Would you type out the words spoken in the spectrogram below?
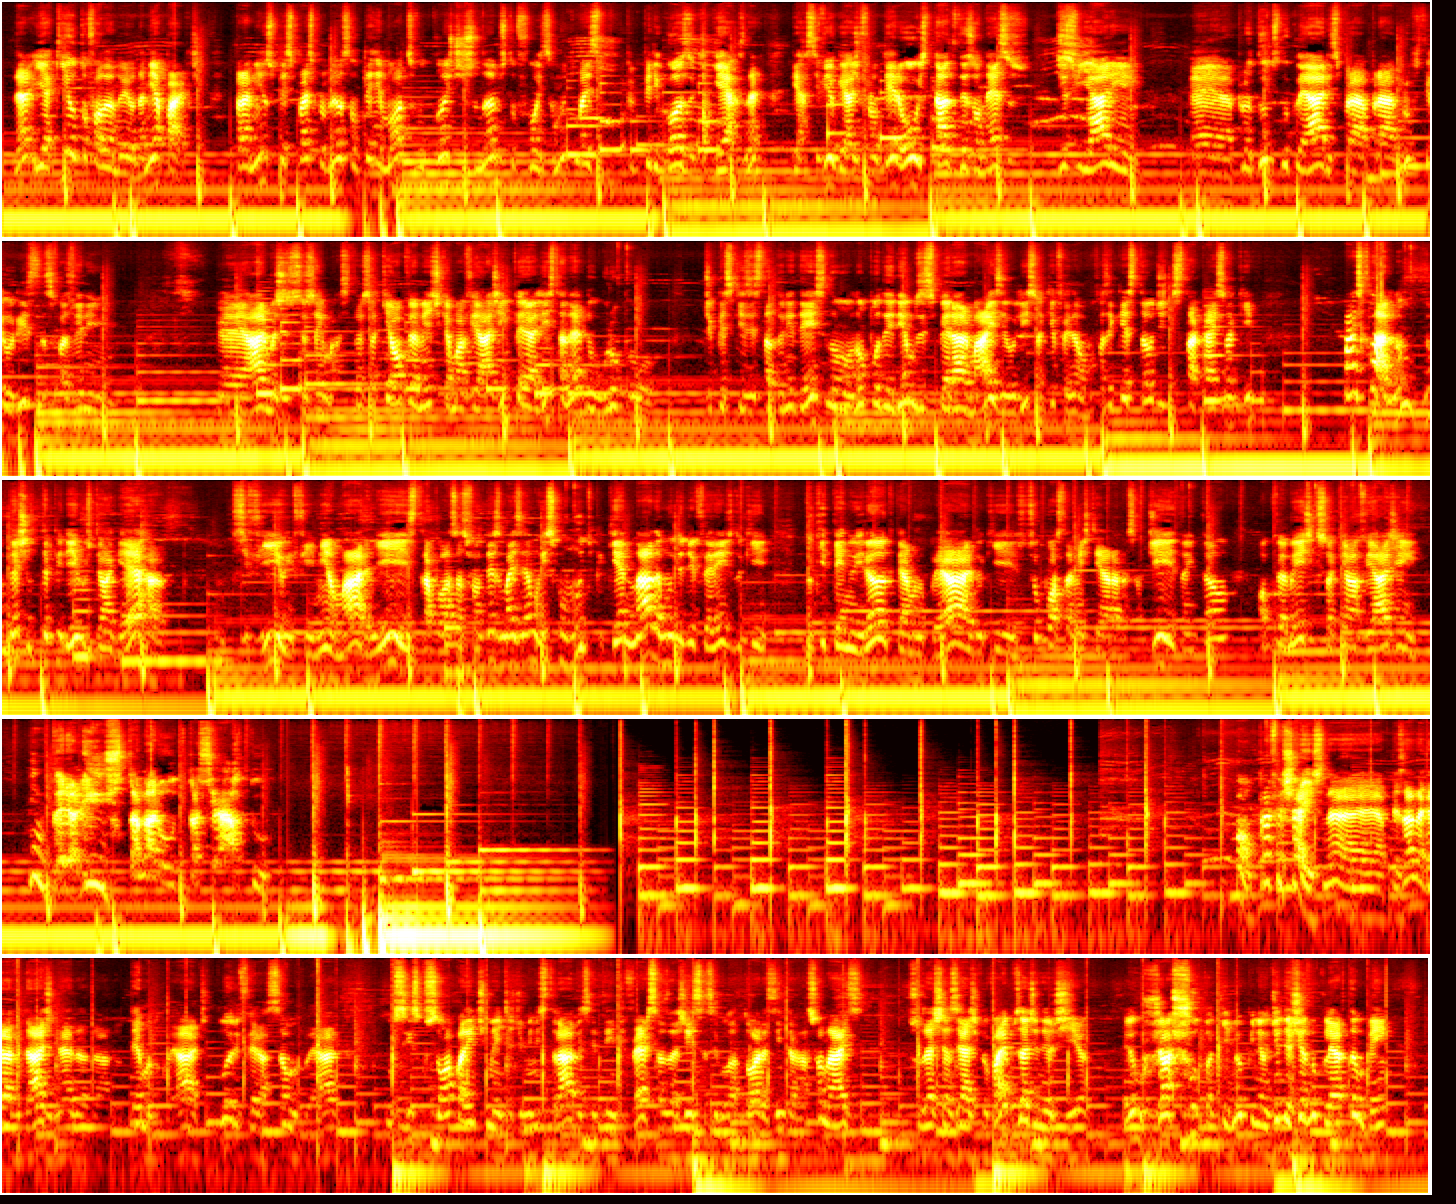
Né? E aqui eu estou falando eu, da minha parte. Para mim, os principais problemas são terremotos, vulcões, tsunamis, tufões. São muito mais perigosos que guerras, né? Guerra civil, guerra de fronteira ou estados desonestos desviarem é, produtos nucleares para grupos terroristas fazerem é, armas de destruição em massa. Então isso aqui, obviamente, que é uma viagem imperialista, né, do grupo de pesquisa estadunidense. Não, não poderíamos esperar mais. Eu li isso aqui e falei, não, vou fazer questão de destacar isso aqui. Mas, claro, não, não deixa de ter perigo de ter uma guerra civil, enfim, Mianmar ali, extrapolar essas fronteiras, mas é um risco muito pequeno, nada muito diferente do que, do que tem no Irã, que tem arma nuclear, do que supostamente tem a Arábia Saudita. Então, Obviamente que isso aqui é uma viagem imperialista, garoto, tá certo? Bom, para fechar isso, né, é, apesar da gravidade né, do tema nuclear, de proliferação nuclear, os riscos são aparentemente administráveis, você tem diversas agências regulatórias internacionais, o Sudeste Asiático vai precisar de energia, eu já chuto aqui, minha opinião, de energia nuclear também,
